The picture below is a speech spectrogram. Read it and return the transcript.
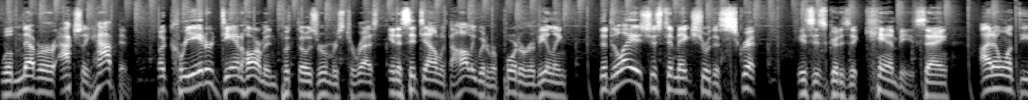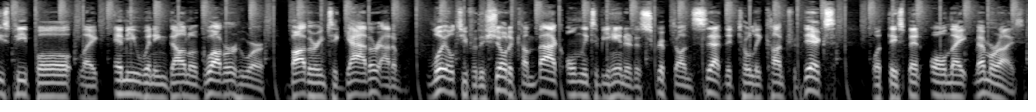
will never actually happen. But creator Dan Harmon put those rumors to rest in a sit down with the Hollywood Reporter, revealing the delay is just to make sure the script is as good as it can be, saying, I don't want these people like Emmy winning Donald Glover who are bothering to gather out of loyalty for the show to come back only to be handed a script on set that totally contradicts what they spent all night memorizing.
